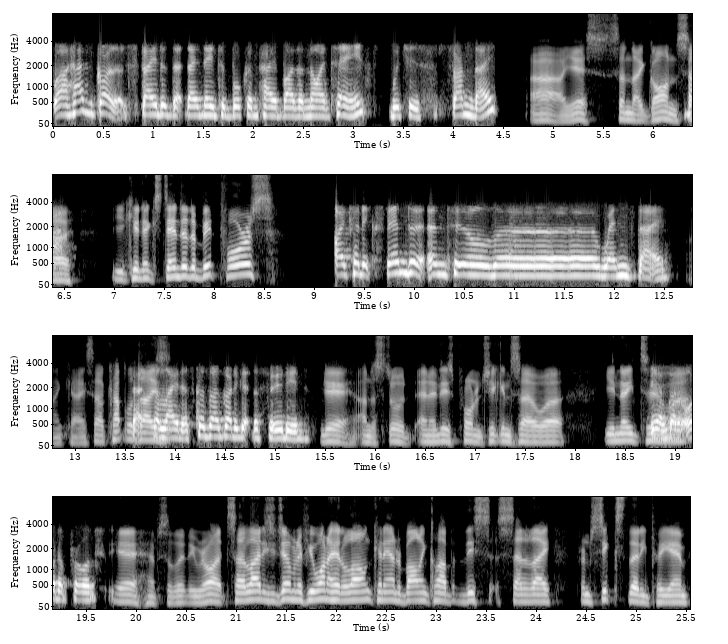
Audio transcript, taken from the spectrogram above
I have got it stated that they need to book and pay by the 19th, which is Sunday. Ah, yes, Sunday gone. So but you can extend it a bit for us? I can extend it until the Wednesday. Okay, so a couple of That's days. That's the latest because I've got to get the food in. Yeah, understood. And it is prawn and chicken, so. Uh, you need to. Yeah, I've got to uh, order prawns. Yeah, absolutely right. So, ladies and gentlemen, if you want to head along, Canowindra Bowling Club this Saturday from 6.30 p.m.,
